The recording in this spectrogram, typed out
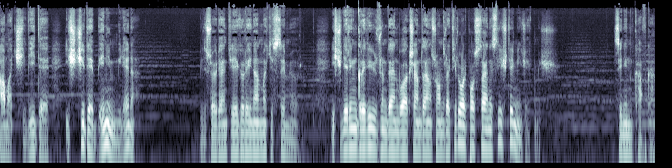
Ama çivi de, işçi de benim Milena. Bir söylentiye göre inanmak istemiyorum. İşçilerin grevi yüzünden bu akşamdan sonra Tirol postanesi işlemeyecekmiş. Senin Kafkan.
